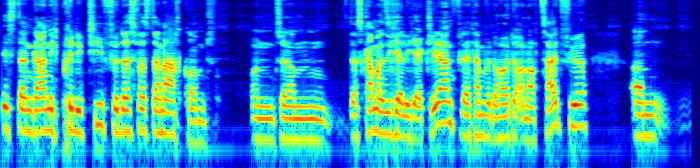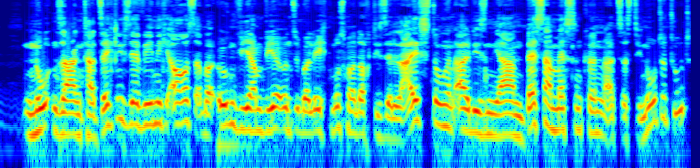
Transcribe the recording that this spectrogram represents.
ist dann gar nicht prädiktiv für das, was danach kommt. Und ähm, das kann man sicherlich erklären. Vielleicht haben wir da heute auch noch Zeit für. Ähm, Noten sagen tatsächlich sehr wenig aus, aber irgendwie haben wir uns überlegt, muss man doch diese Leistung in all diesen Jahren besser messen können, als das die Note tut.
